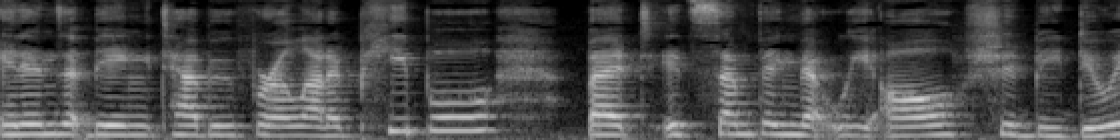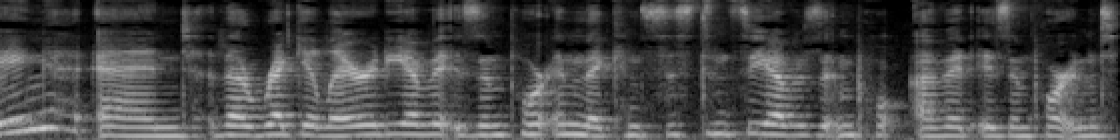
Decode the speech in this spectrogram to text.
It ends up being taboo for a lot of people, but it's something that we all should be doing and the regularity of it is important the consistency of, it is important.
